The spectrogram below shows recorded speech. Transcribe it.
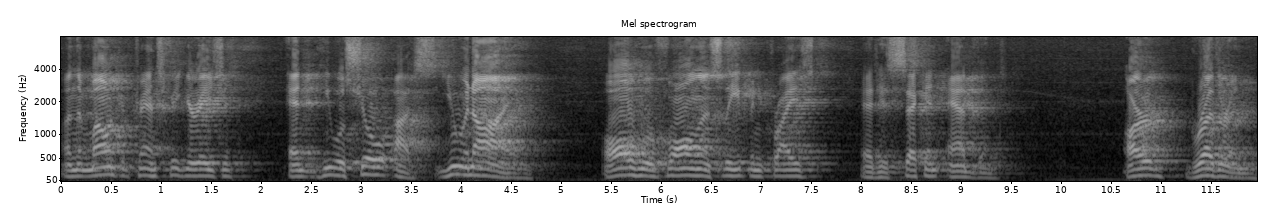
on the Mount of Transfiguration, and He will show us, you and I, all who have fallen asleep in Christ at His second advent. Our brethren,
